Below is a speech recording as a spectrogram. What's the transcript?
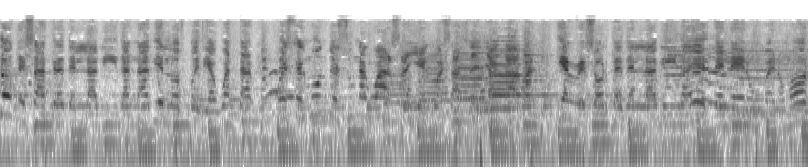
Los desastres de la vida nadie los puede aguantar, pues el mundo es una guasa y en guasa se resorte de la vida es tener un buen humor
